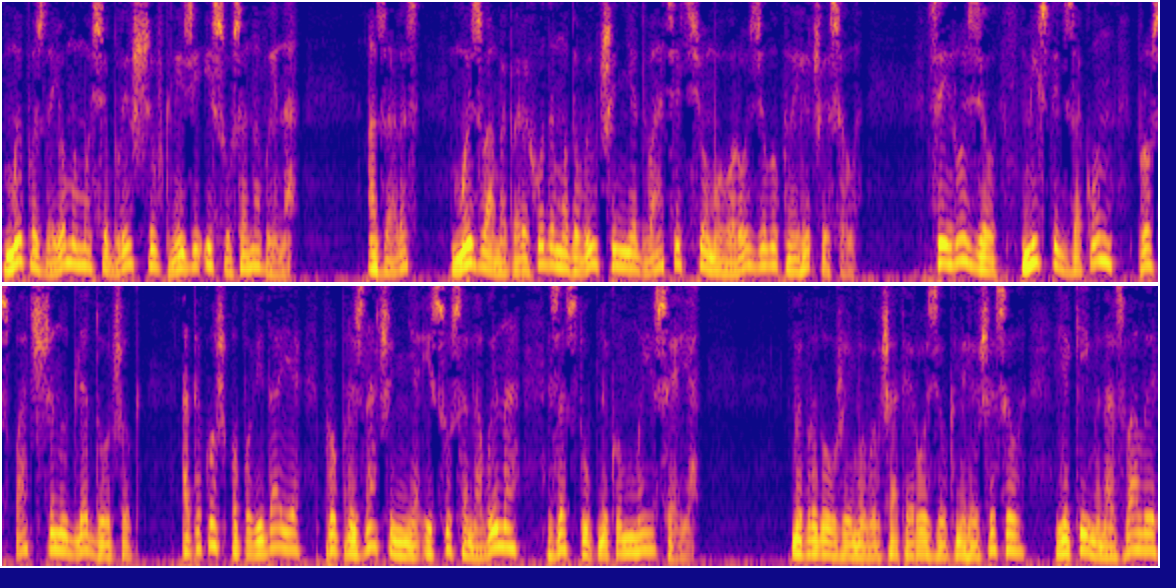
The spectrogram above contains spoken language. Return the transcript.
ми познайомимося ближче в книзі Ісуса Навина. А зараз ми з вами переходимо до вивчення 27-го розділу книги чисел. Цей розділ містить закон про спадщину для дочок, а також оповідає про призначення Ісуса Навина заступником Моїсея. Ми продовжуємо вивчати розділ книги чисел, який ми назвали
